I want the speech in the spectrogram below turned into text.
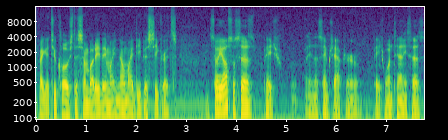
If I get too close to somebody, they might know my deepest secrets. So he also says, page in the same chapter, page 110, he says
